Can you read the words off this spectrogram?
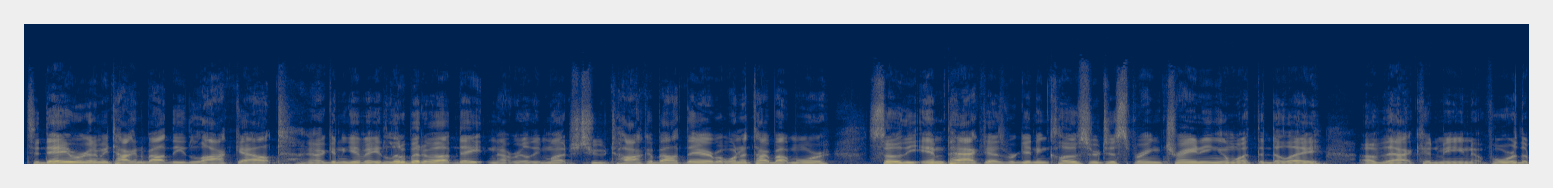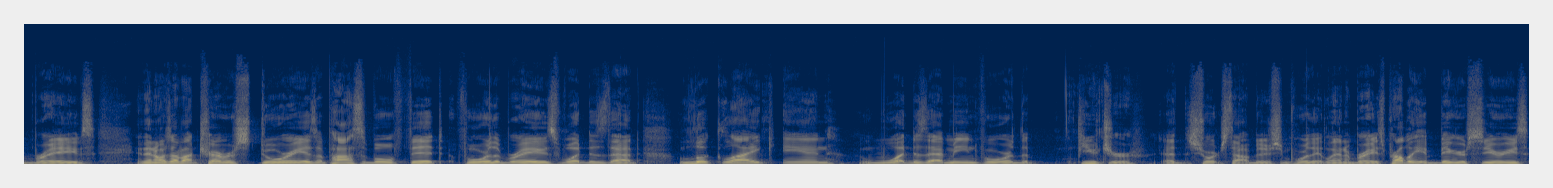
Today, we're going to be talking about the lockout. I'm uh, going to give a little bit of update, not really much to talk about there, but want to talk about more so the impact as we're getting closer to spring training and what the delay of that could mean for the Braves. And then I want to talk about Trevor Story as a possible fit for the Braves. What does that look like, and what does that mean for the future at the shortstop position for the Atlanta Braves. Probably a bigger series,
